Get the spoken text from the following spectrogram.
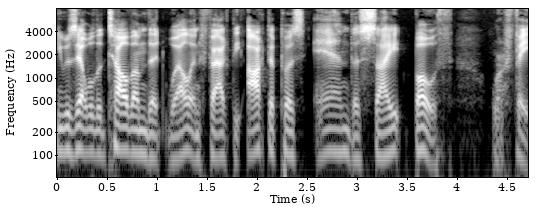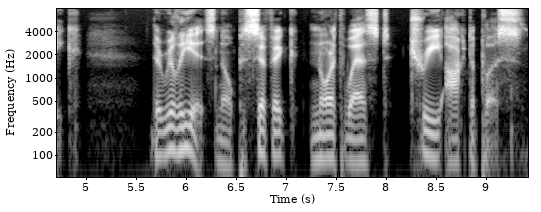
he was able to tell them that, well, in fact, the octopus and the site both were fake. There really is no Pacific Northwest tree octopus.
